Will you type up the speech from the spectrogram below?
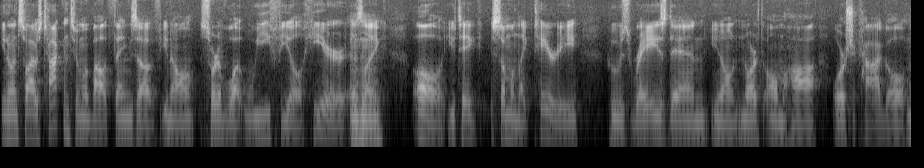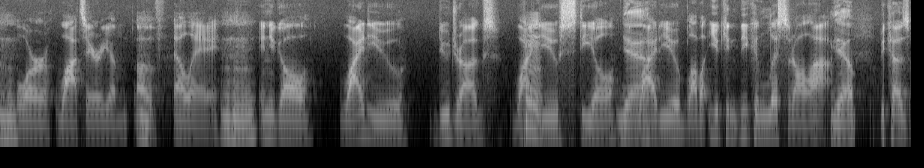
you know and so i was talking to him about things of you know sort of what we feel here as Mhm. like oh you take someone like terry who's raised in you know north omaha or chicago Mhm. or watts area of, of la Mm-hmm. and you go why do you do drugs why Hmm. do you steal Yeah. why do you blah blah you can you can list it all off Yeah. because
